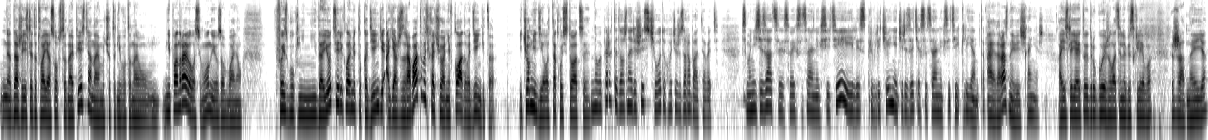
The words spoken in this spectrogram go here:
даже если это твоя собственная песня, она ему что-то не, вот она не понравилась, ему он ее забанил. Facebook не, не дает тебе рекламе только деньги, а я же зарабатывать хочу, а не вкладывать деньги-то. И чем мне делать в такой ситуации? Ну, во-первых, ты должна решить, с чего ты хочешь зарабатывать. С монетизации своих социальных сетей или с привлечения через этих социальных сетей клиентов. А, это разные вещи? Конечно. А если я и то, и другое, желательно без хлеба? Жадная я.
